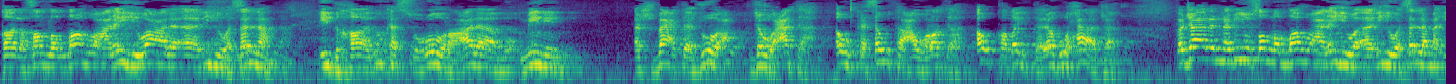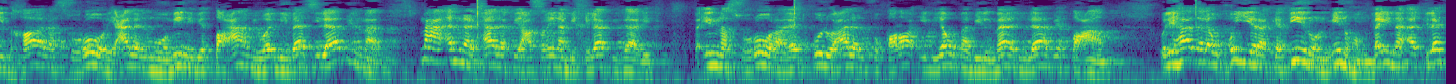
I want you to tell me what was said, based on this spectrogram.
قال صلى الله عليه وعلى آله وسلم إدخالك السرور على مؤمن أشبعت جوع جوعته أو كسوت عورته أو قضيت له حاجة. فجعل النبي صلى الله عليه وآله وسلم إدخال السرور على المؤمن بالطعام واللباس لا بالمال مع أن الحال في عصرنا بخلاف ذلك. فإن السرور يدخل على الفقراء اليوم بالمال لا بالطعام. ولهذا لو خير كثير منهم بين أكلة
